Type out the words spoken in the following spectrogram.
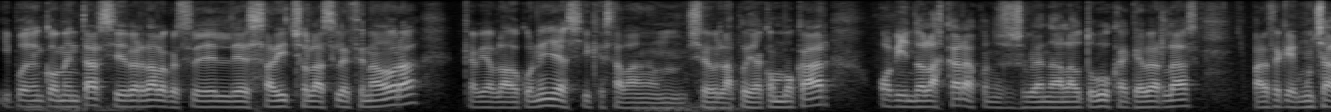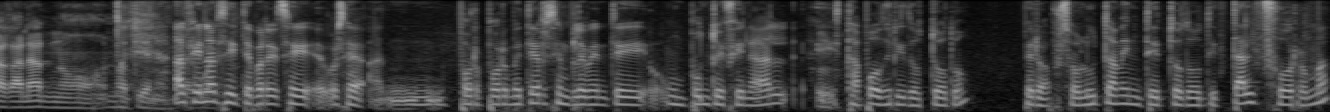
y pueden comentar si es verdad lo que se les ha dicho la seleccionadora, que había hablado con ellas y que estaban, se las podía convocar, o viendo las caras cuando se subían al autobús, que hay que verlas, parece que muchas ganas no, no tienen. Al final, bueno. si te parece, o sea, mm, por, por meter simplemente un punto y final, Mm. está podrido todo, pero absolutamente todo, de tal forma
